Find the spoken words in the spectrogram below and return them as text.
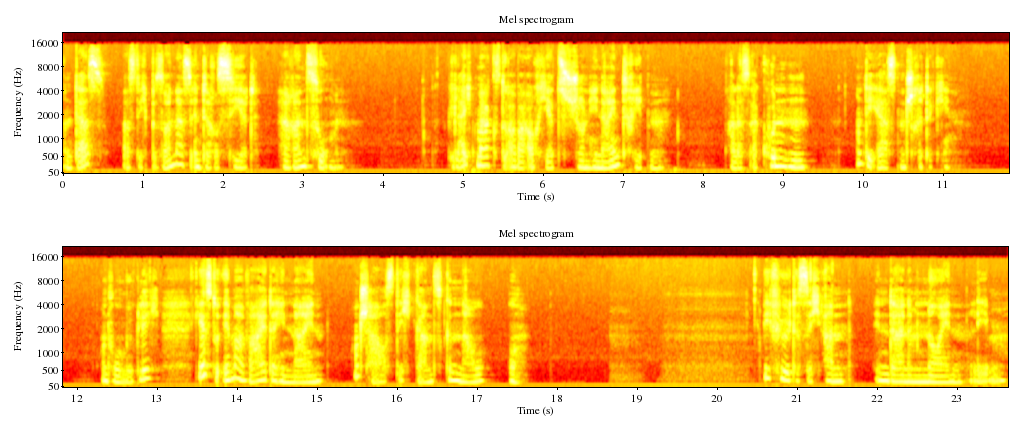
und das, was dich besonders interessiert, heranzoomen. Vielleicht magst du aber auch jetzt schon hineintreten, alles erkunden und die ersten Schritte gehen. Und womöglich gehst du immer weiter hinein und schaust dich ganz genau um. Wie fühlt es sich an in deinem neuen Leben?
